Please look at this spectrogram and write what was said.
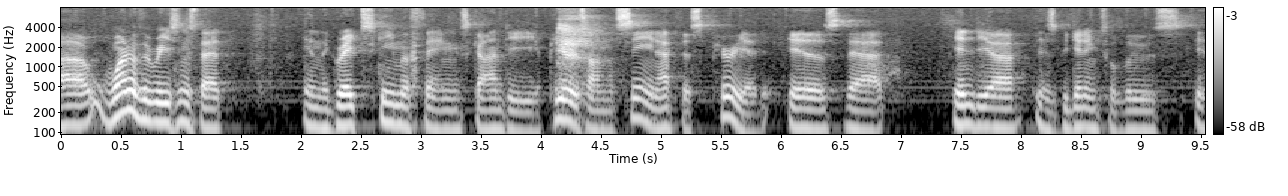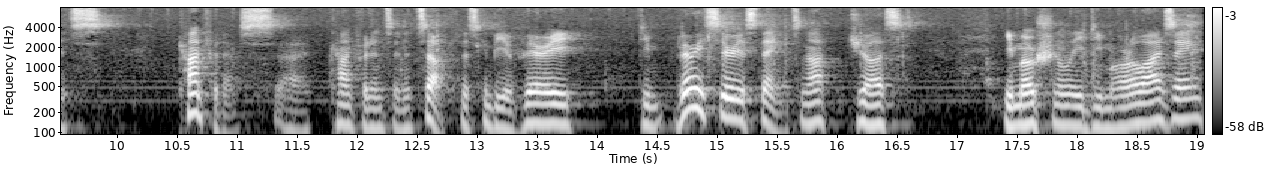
uh, one of the reasons that in the great scheme of things Gandhi appears on the scene at this period is that India is beginning to lose its confidence, uh, confidence in itself. This can be a very, very serious thing. It's not just emotionally demoralizing.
